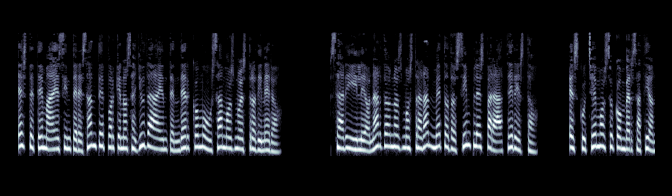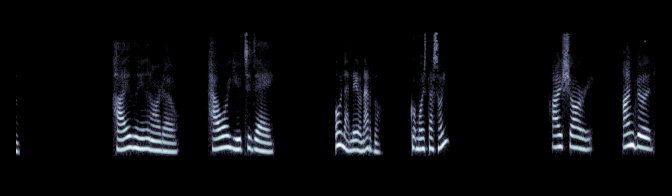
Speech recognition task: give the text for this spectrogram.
Este tema es interesante porque nos ayuda a entender cómo usamos nuestro dinero. Sari y Leonardo nos mostrarán métodos simples para hacer esto. Escuchemos su conversación. Hi Leonardo. How are you today? Hola Leonardo. ¿Cómo estás hoy? Hi Shari. I'm good,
